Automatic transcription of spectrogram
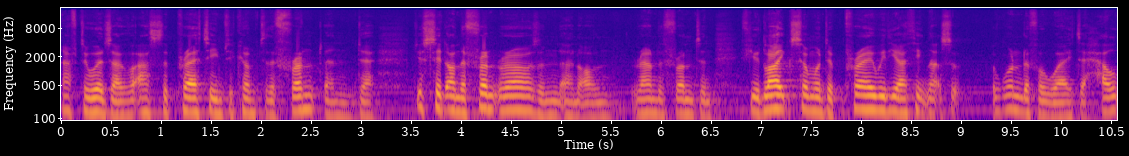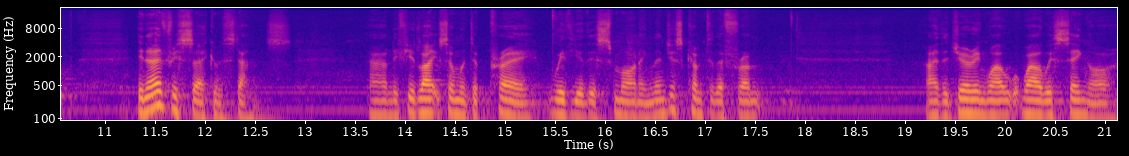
Afterwards, I'll ask the prayer team to come to the front and uh, just sit on the front rows and, and on around the front. And if you'd like someone to pray with you, I think that's a, a wonderful way to help in every circumstance. And if you'd like someone to pray with you this morning, then just come to the front, either during while, while we sing or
